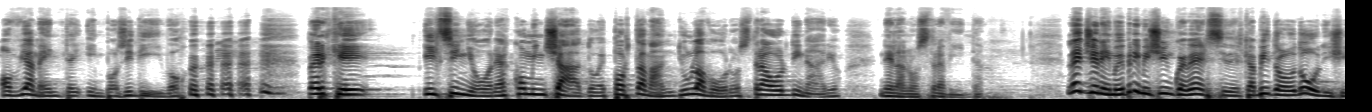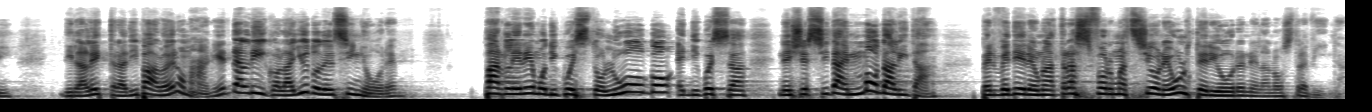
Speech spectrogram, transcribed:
ovviamente in positivo, perché il Signore ha cominciato e porta avanti un lavoro straordinario nella nostra vita. Leggeremo i primi cinque versi del capitolo 12 della lettera di Paolo ai Romani e da lì con l'aiuto del Signore parleremo di questo luogo e di questa necessità e modalità per vedere una trasformazione ulteriore nella nostra vita.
